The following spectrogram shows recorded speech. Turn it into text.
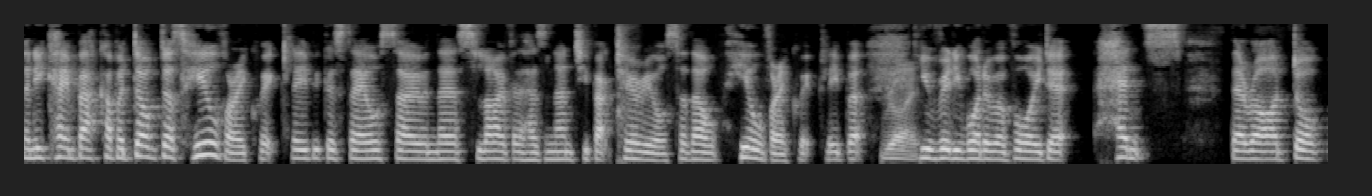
then he came back up. A dog does heal very quickly because they also in their saliva has an antibacterial, so they'll heal very quickly. But right. you really want to avoid it. Hence, there are dog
